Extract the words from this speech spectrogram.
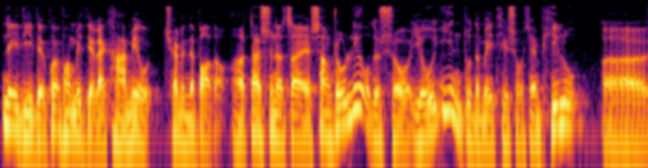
内地的官方媒体来看还没有全面的报道啊，但是呢，在上周六的时候，由印度的媒体首先披露，呃，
